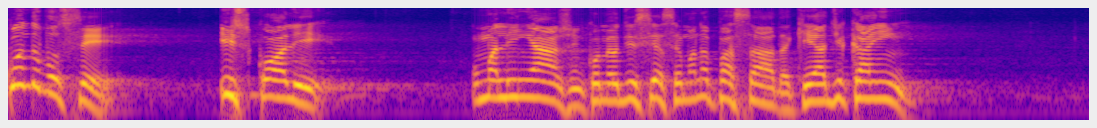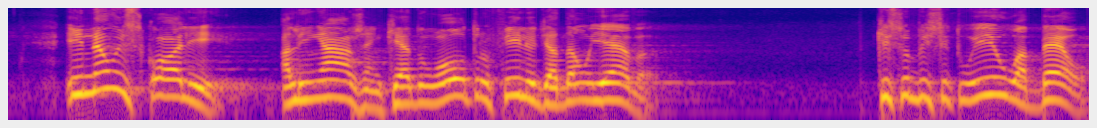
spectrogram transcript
Quando você escolhe uma linhagem, como eu disse a semana passada, que é a de Caim, e não escolhe a linhagem que é do outro filho de Adão e Eva, que substituiu Abel.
